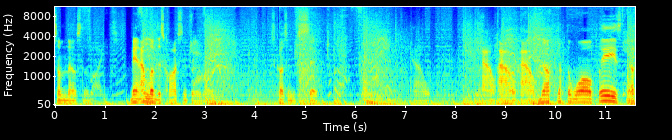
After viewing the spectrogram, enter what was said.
Something else, though. Man, I love this costume for. This costume looks sick. Ow. Ow, ow, ow. No, not the wall, please. No.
